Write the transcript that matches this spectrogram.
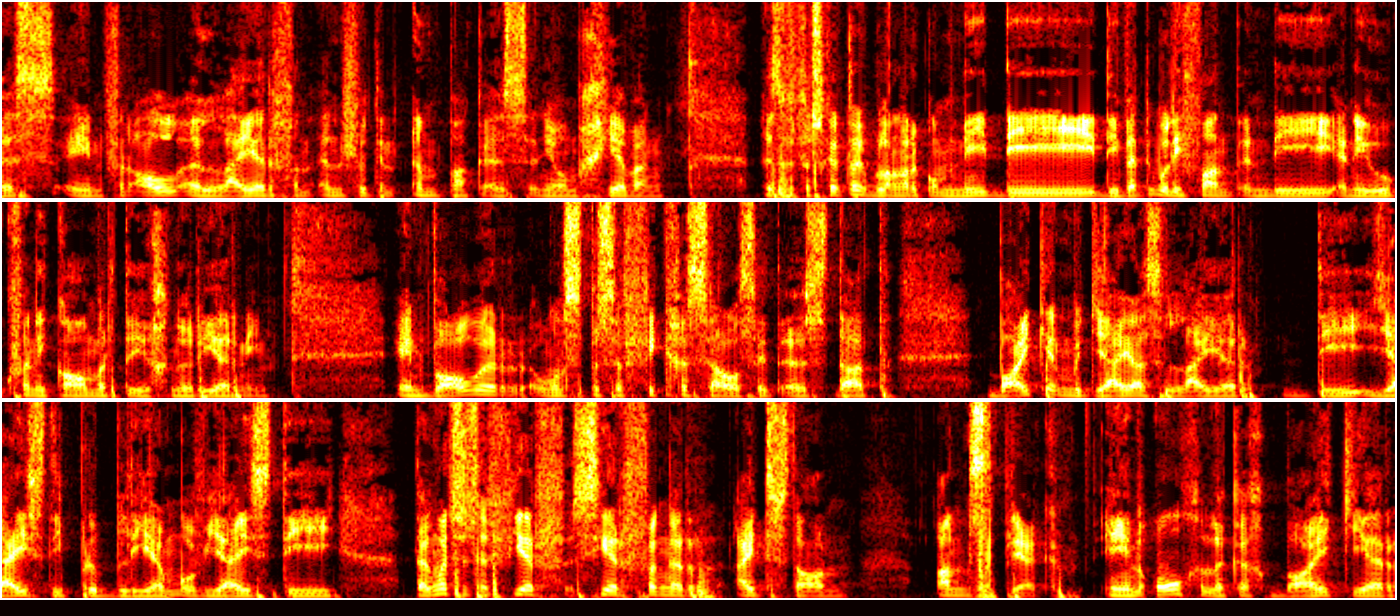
is en veral 'n leier van invloed en impak is in jou omgewing, is dit verskriklik belangrik om nie die die wit olifant in die in die hoek van die kamer te ignoreer nie. En waaroor ons spesifiek gesels het is dat baie keer moet jy as leier die juis die probleem of juis die ding wat soos 'n veer seer vinger uitstaan aanspreek. En ongelukkig baie keer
